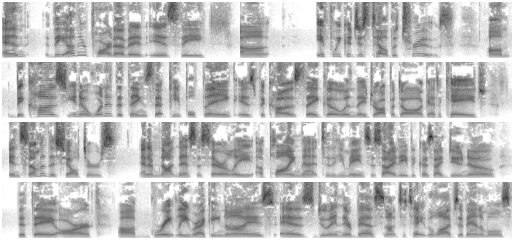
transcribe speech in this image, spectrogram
And the other part of it is the, uh, if we could just tell the truth. Um, because, you know, one of the things that people think is because they go and they drop a dog at a cage in some of the shelters, and I'm not necessarily applying that to the Humane Society because I do know that they are uh, greatly recognized as doing their best not to take the lives of animals.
